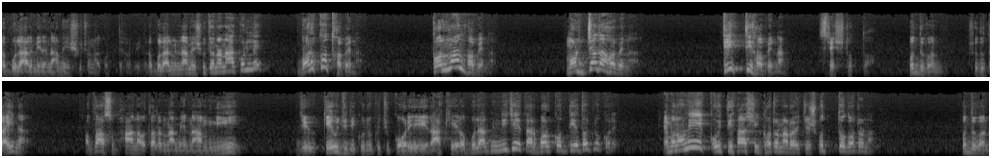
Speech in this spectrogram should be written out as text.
রব্বুল আলমীর নামে সূচনা করতে হবে। রব্বুল আলমীর নামে সূচনা না করলে বরকত হবে না, কল্যাণ হবে না, মর্যাদা হবে না, তৃপ্তি হবে না, শ্রেষ্ঠত্ব। বন্ধুগণ, শুধু তাই না, আল্লাহ সুবহান তার নামে নাম নিয়ে যে কেউ যদি কোনো কিছু করে, রাখে, রব্বুল আলমী নিজে তার বরকত দিয়ে ধন্য করেন। এমন অনেক ঐতিহাসিক ঘটনা রয়েছে, সত্য ঘটনা। বন্ধুগণ,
